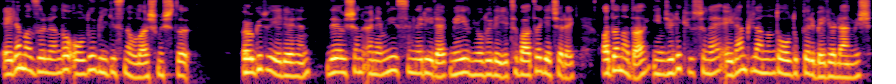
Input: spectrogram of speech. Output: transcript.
eylem hazırlığında olduğu bilgisine ulaşmıştı. Örgüt üyelerinin DAEŞ'ın önemli isimleriyle mail yoluyla itibata geçerek Adana'da İncirlik Üssü'ne eylem planında oldukları belirlenmiş,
